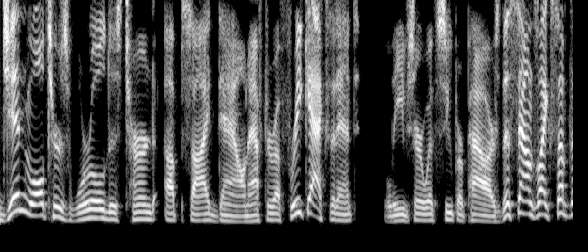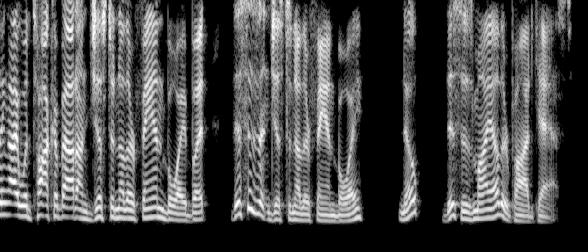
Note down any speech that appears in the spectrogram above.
Jen Walters' world is turned upside down after a freak accident leaves her with superpowers. This sounds like something I would talk about on Just Another Fanboy, but this isn't Just Another Fanboy. Nope, this is my other podcast.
